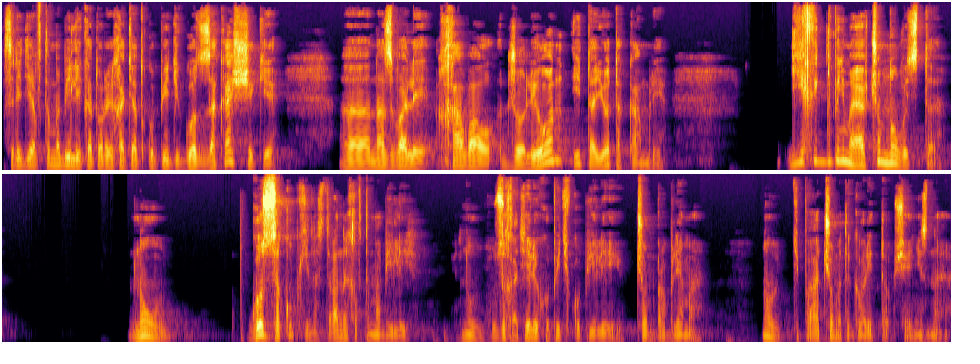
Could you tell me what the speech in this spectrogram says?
Среди автомобилей, которые хотят купить госзаказчики, э, назвали Хавал Джолион и Toyota Camry. Я не понимаю, а в чем новость-то? Ну, госзакупки иностранных автомобилей. Ну, захотели купить, купили. В чем проблема? Ну, типа, о чем это говорит-то вообще, я не знаю.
